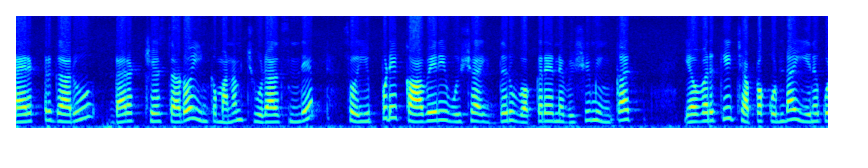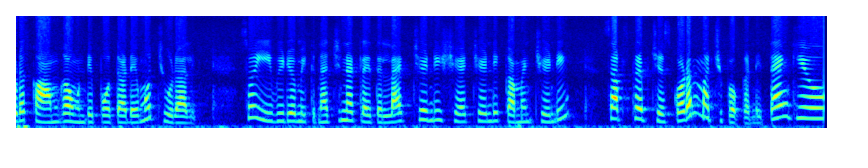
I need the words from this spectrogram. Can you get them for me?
డైరెక్టర్ గారు డైరెక్ట్ చేస్తాడో ఇంకా మనం చూడాల్సిందే. సో ఇప్పుడే కావేరి ఉష ఇద్దరు ఒక్కరైన విషయం ఇంకా ఎవరికి చెప్పకుండా ఈయన కూడా కామ్గా ఉండిపోతాడేమో చూడాలి. సో ఈ వీడియో మీకు నచ్చినట్లయితే లైక్ చేయండి షేర్ చేయండి కమెంట్ చేయండి సబ్స్క్రైబ్ చేసుకోవడం మర్చిపోకండి. Thank you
